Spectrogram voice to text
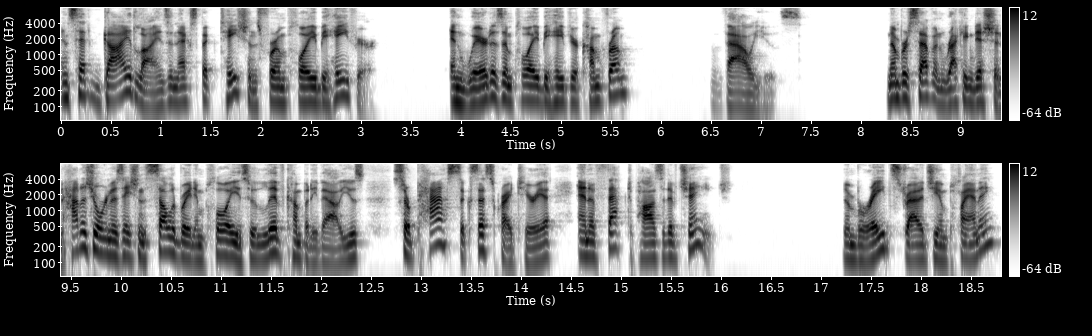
and set guidelines and expectations for employee behavior? And where does employee behavior come from? Values. Number seven, recognition. How does your organization celebrate employees who live company values, surpass success criteria, and affect positive change? Number eight, strategy and planning.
